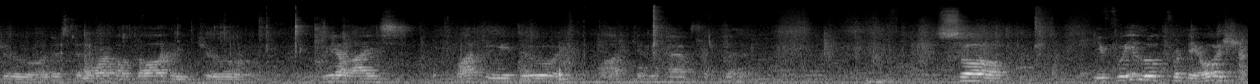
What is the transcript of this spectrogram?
to understand more about God and to realize what can we do and what can we have. So, if we look for the ocean,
